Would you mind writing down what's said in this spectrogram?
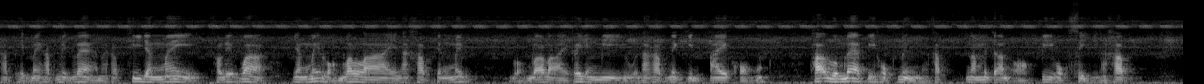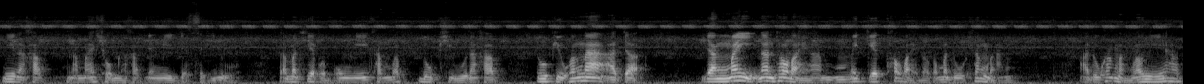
ครับเห็นไหมครับเม็ดแร่นะครับ ที่ยังไม่เขาเรียกว่ายังไม่หลอมละลายนะครับ ยังไม่หลอมละลายก็ยังมีอยู่นะครับ ในกลิ่นไอของพระรวมแร่ปี 61 นะครับนำมาจานออกปี 64 นะครับ นี่นะครับนำมาให้ชมนะครับ ยังมีเจ็ดสีอยู่ แล้วมาเทียบกับองค์นี้คำว่าดูผิวนะครับ ดูผิวข้างหน้าอาจจะยังไม่นั่นเท่าไหร่ครับไม่เก็ตเท่าไหร่เราก็มาดูข้างหลังอ่าดูข้างหลังเรานี้ครับ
